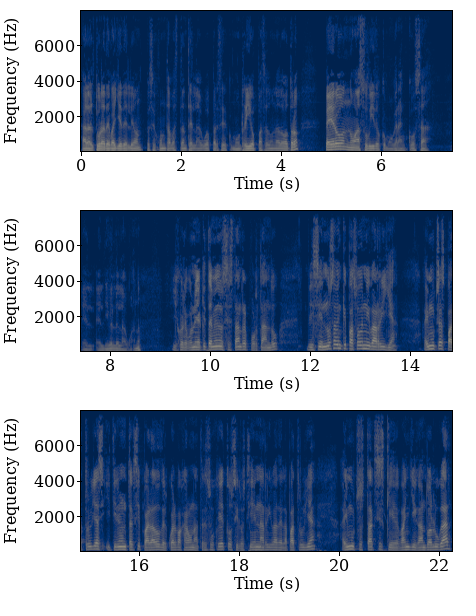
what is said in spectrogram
a la altura de Valle de León pues se junta bastante el agua, parece como un río pasa de un lado a otro pero no ha subido como gran cosa el, el nivel del agua, ¿no? Híjole, bueno, y aquí también nos están reportando. Dicen, no saben qué pasó en Ibarrilla. Hay muchas patrullas y tienen un taxi parado del cual bajaron a tres sujetos y los tienen arriba de la patrulla. Hay muchos taxis que van llegando al lugar.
